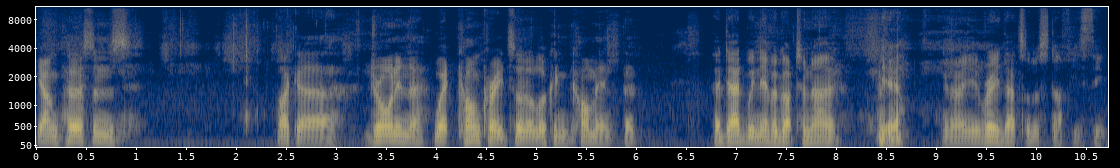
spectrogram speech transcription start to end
young person's like a drawn in the wet concrete sort of looking comment that a dad we never got to know. Yeah, You know, you read that sort of stuff, you think,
